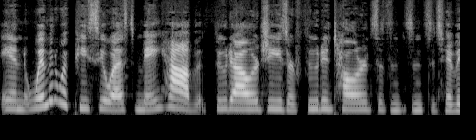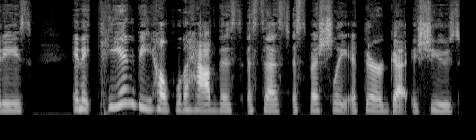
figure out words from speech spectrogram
And women with PCOS may have food allergies or food intolerances and sensitivities. And it can be helpful to have this assessed, especially if there are gut issues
